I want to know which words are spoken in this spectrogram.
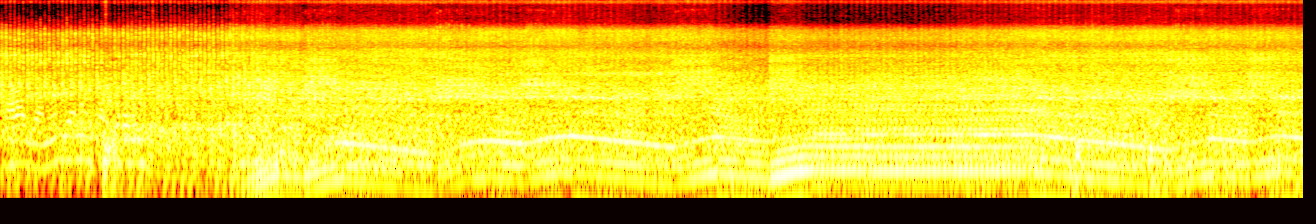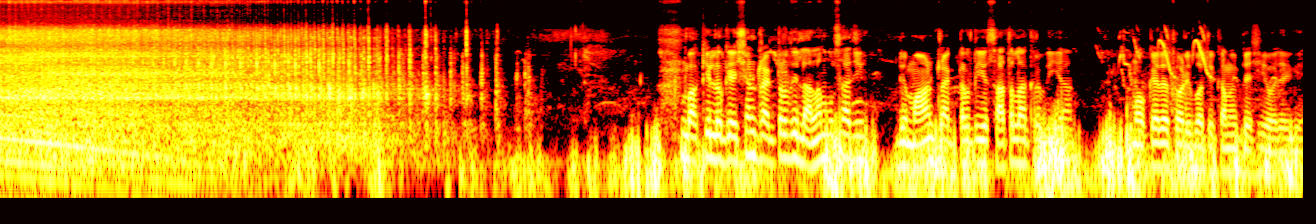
ਸਾਰਾ ਜੈਨੂਨ ਜੈਨੂਨ ਟਰੈਕਟਰ ਹੈ ਬਾਕੀ ਲੋਕੇਸ਼ਨ ਟਰੈਕਟਰ ਦੀ ਲਾਲਾ ਮੂਸਾ ਜੀ ਡਿਮਾਂਡ ਟਰੈਕਟਰ ਦੀ ਹੈ 7 ਲੱਖ ਰੁਪਈਆ। ਮੌਕੇ ਤੇ ਥੋੜੀ ਬਹੁਤੀ ਕਮੀ ਪੇਸ਼ੀ ਹੋ ਜਾਏਗੀ।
